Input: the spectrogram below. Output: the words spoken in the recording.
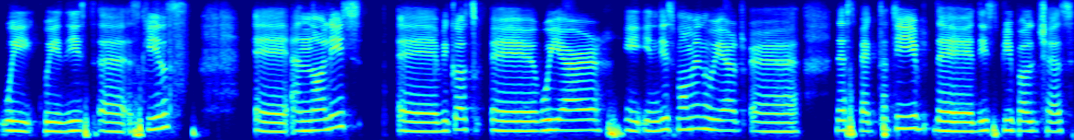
with, with these uh, skills uh, and knowledge uh, because uh, we are in this moment we are uh, the expectative the these people just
